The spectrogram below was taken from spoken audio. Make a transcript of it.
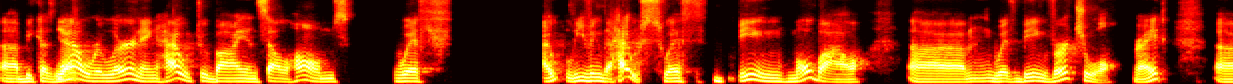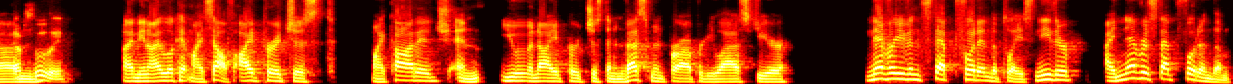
Uh, because yeah. now we're learning how to buy and sell homes with out leaving the house, with being mobile, um, with being virtual, right? Um, Absolutely. I mean, I look at myself. I purchased my cottage, and you and I purchased an investment property last year. Never even stepped foot in the place. Neither I never stepped foot in them.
